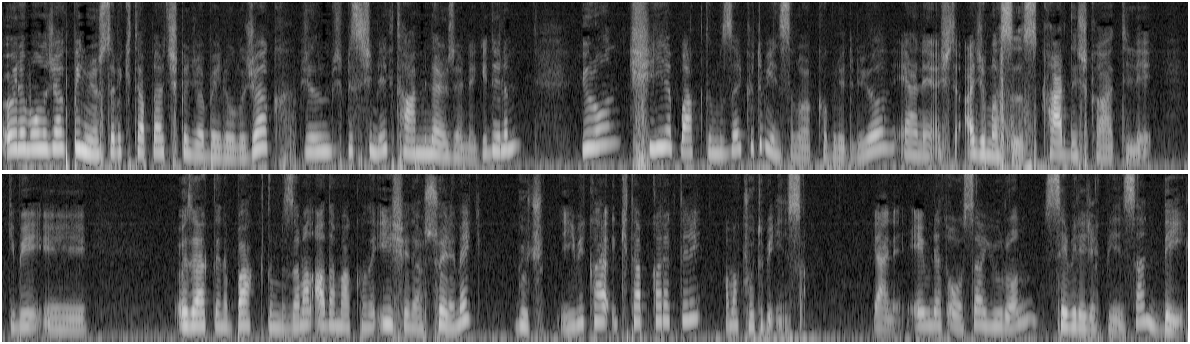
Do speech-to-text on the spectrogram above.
Öyle mi olacak bilmiyoruz. Tabi kitaplar çıkınca belli olacak. Biz, biz şimdilik tahminler üzerine gidelim. Euron kişiliğine baktığımızda kötü bir insan olarak kabul ediliyor. Yani işte acımasız, kardeş katili gibi e, özelliklerine baktığımız zaman adam hakkında iyi şeyler söylemek güç. İyi bir kar kitap karakteri ama kötü bir insan. Yani evlat olsa Euron sevilecek bir insan değil.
